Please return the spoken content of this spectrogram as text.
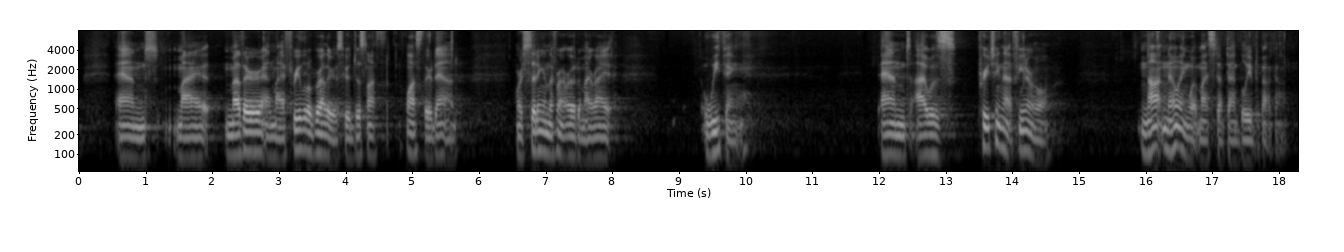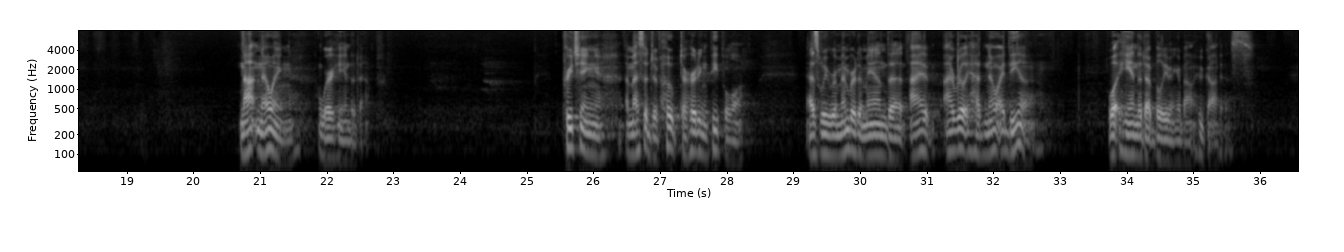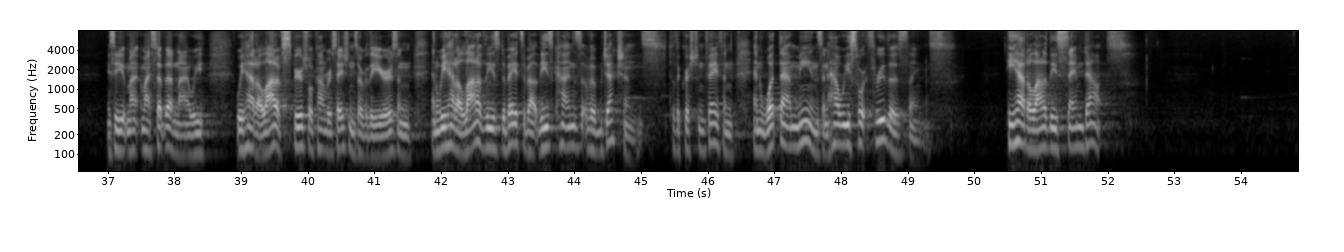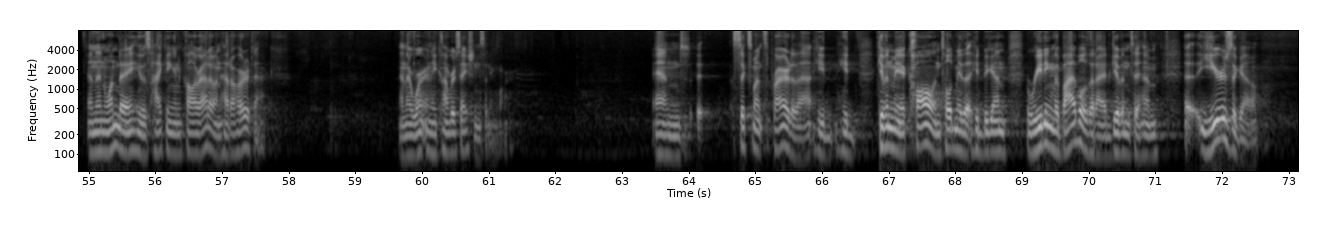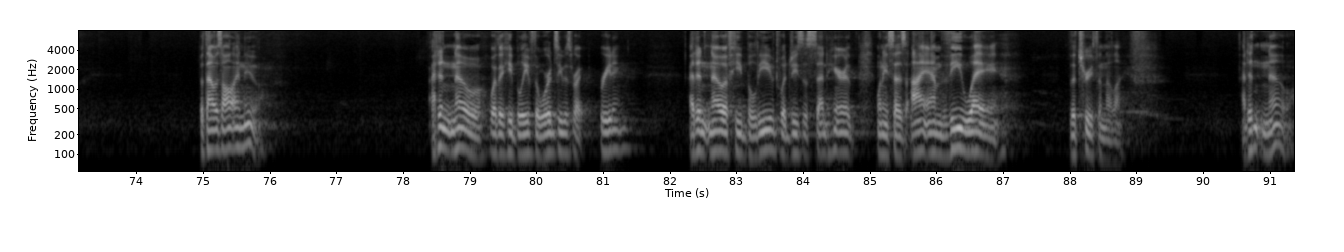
and my mother and my three little brothers who had just lost, lost their dad were sitting in the front row to my right, weeping. And I was preaching that funeral not knowing what my stepdad believed about God, not knowing where he ended up preaching a message of hope to hurting people as we remembered a man that I, I really had no idea what he ended up believing about who God is. You see, my, my stepdad and I, we, we had a lot of spiritual conversations over the years, and, and we had a lot of these debates about these kinds of objections to the Christian faith and, and what that means and how we sort through those things. He had a lot of these same doubts. And then one day he was hiking in Colorado and had a heart attack. And there weren't any conversations anymore. And six months prior to that, he'd, he'd given me a call and told me that he'd begun reading the Bible that I had given to him uh, years ago. But that was all I knew. I didn't know whether he believed the words he was reading. I didn't know if he believed what Jesus said here when he says, I am the way, the truth, and the life. I didn't know.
